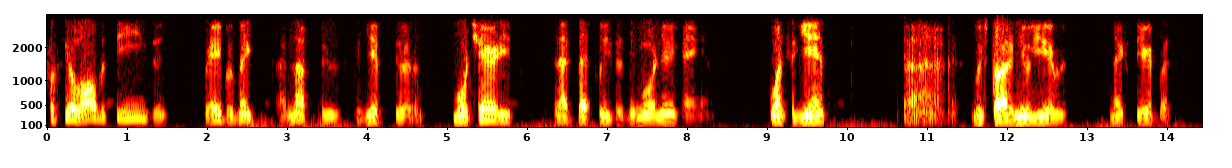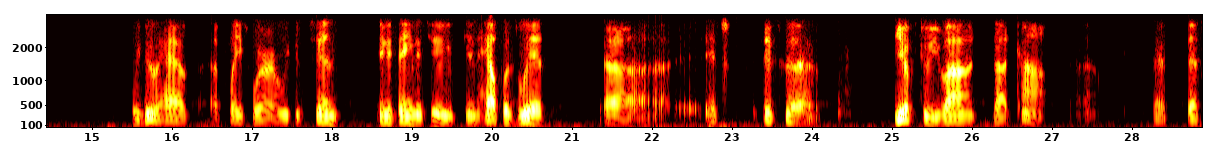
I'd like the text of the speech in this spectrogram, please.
fulfill all the teams, and we're able to make enough to, to give to more charities. And that that pleases me more than anything. Once again, uh, we start a new year next year, but we do have a place where we can send anything that you can help us with. Uh, it's it's uh, gift to Yvonne.com. Uh, that, that's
